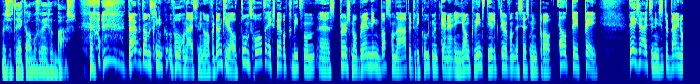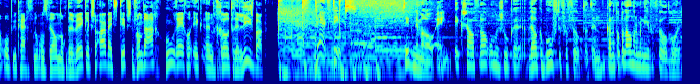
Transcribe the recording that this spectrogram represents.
Maar ze vertrekken allemaal vanwege een baas. Daar hebben we het dan misschien een volgende uitzending over. Dankjewel. Tom Scholte, expert op het gebied van eh, personal branding. Bas van der Hatert, recruitmentkenner. En Jan Quint, directeur van Assessment Pro LTP. Deze uitzending zit er bijna op. U krijgt van ons wel nog de wekelijkse arbeidstips. Vandaag, hoe regel ik een grotere leasebak? Werktips. Tip nummer 1. Ik zou vooral onderzoeken welke behoefte vervult het en kan het op een andere manier vervuld worden.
